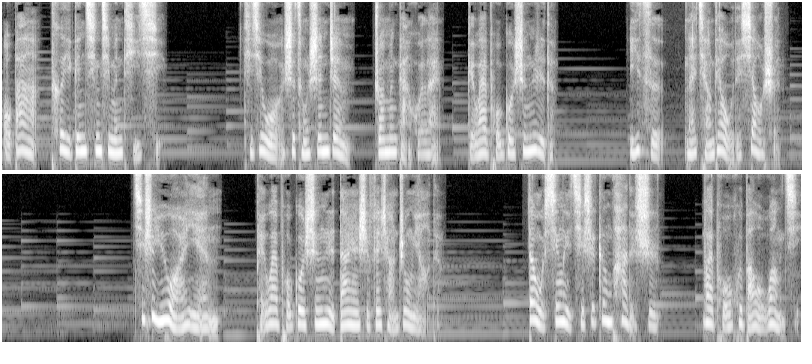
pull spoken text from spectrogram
我爸特意跟亲戚们提起，提起我是从深圳专门赶回来。给外婆过生日的，以此来强调我的孝顺。其实于我而言，陪外婆过生日当然是非常重要的，但我心里其实更怕的是，外婆会把我忘记。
